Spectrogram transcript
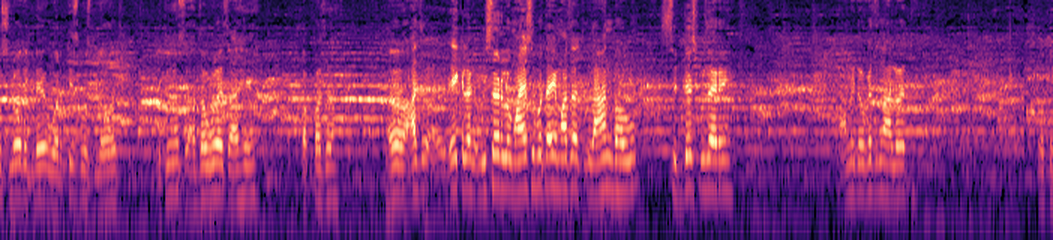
पोचलो तिकडे वरतीच पोचलो इथूनच जवळच आहे पप्पाचं. आज एक लग विसरलो. माझ्यासोबत आहे माझा लहान भाऊ सिद्धेश पुजारे. आम्ही दोघंजण आलो आहेत. ओके.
